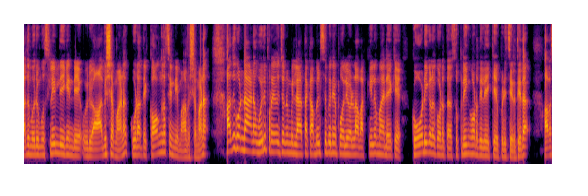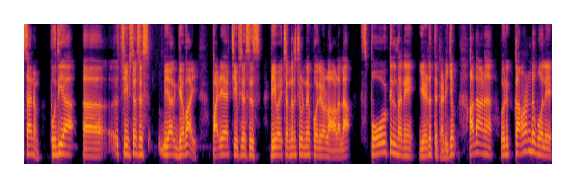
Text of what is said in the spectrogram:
അതും ഒരു മുസ്ലിം ലീഗിന്റെ ഒരു ആവശ്യമാണ് കൂടാതെ കോൺഗ്രസിന്റെയും ആവശ്യമാണ്. അതുകൊണ്ടാണ് ഒരു പ്രയോജനമില്ലാത്ത കപിൽ സിബിനെ പോലെയുള്ള വക്കീലന്മാരേക്ക് കോടികൾ കൊടുത്ത് സുപ്രീം കോടതിയിലേക്ക് പിടിച്ചിരുത്തിയത്. അവസാനം പുതിയ chief justice B R Gavai പഴയ ചീഫ് ജസ്റ്റിസ് ഡി വൈ ചന്ദ്രചൂഡിനെ പോലെയുള്ള ആളല്ല സ്പോട്ടിൽ തന്നെ എടുത്തിട്ടടിക്കും. അതാണ് ഒരു കറണ്ട് പോലെ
